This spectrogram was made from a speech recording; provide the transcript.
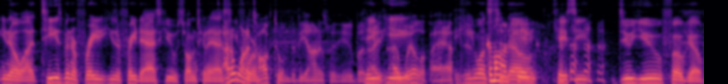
you know uh, T's been afraid. He's afraid to ask you, so I'm just going to ask. I don't want to talk to him to be honest with you, but He- I, he- I will if I have to. He wants Come to on, know, Casey, do you Fogo?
